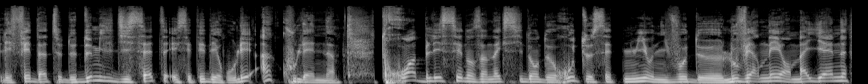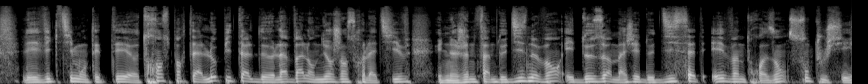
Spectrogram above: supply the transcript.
Les faits datent de 2017 et s'étaient déroulés à Coulennes. Trois blessés dans un accident de route cette nuit au niveau de Louvernay en Mayenne. Les victimes ont été euh, transportées à l'hôpital de Laval en urgence relative. Une jeune femme de 19 ans et deux hommes âgés de 17 et 23 ans sont touchés.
